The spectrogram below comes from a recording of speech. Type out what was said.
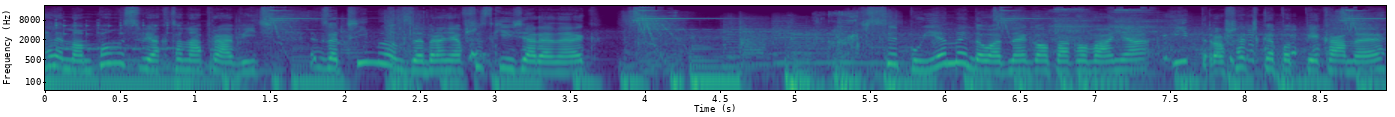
Ale mam pomysł, jak to naprawić. Zacznijmy od zebrania wszystkich ziarenek. Wsypujemy do ładnego opakowania i troszeczkę podpiekamy.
